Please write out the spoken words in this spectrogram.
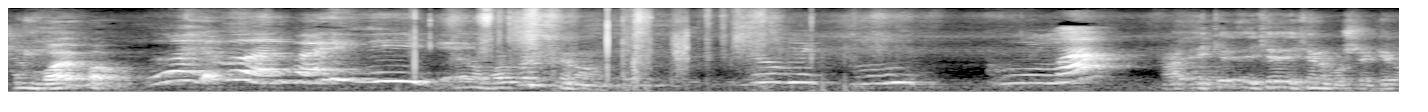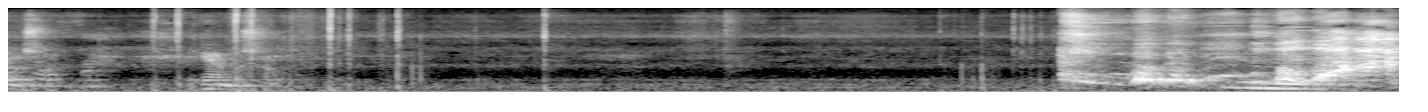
তুমি ভয় পাও? ভয় পাচ্ছ কেন? আর এখানে এখানে এখানে বসো এখানে বসো এখানে বসো দাও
